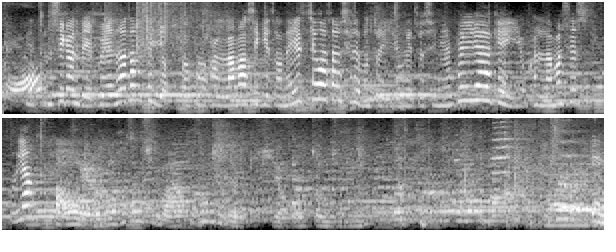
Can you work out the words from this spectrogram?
네, 2시간 내부엔 화장실이 없어서 관람하시기 전에 1층 화장실을 먼저 이용해주시면 편리하게 이용 관람하실 수 있고요. 어 여러분 화장실 봐 화장실도 이렇게 귀여워 어쩜 좋니 응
